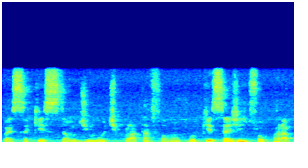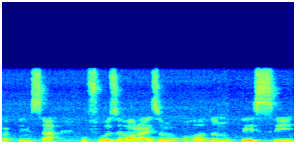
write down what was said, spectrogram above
com essa questão de multiplataforma, porque se a gente for parar para pensar, o Forza Horizon roda no PC,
